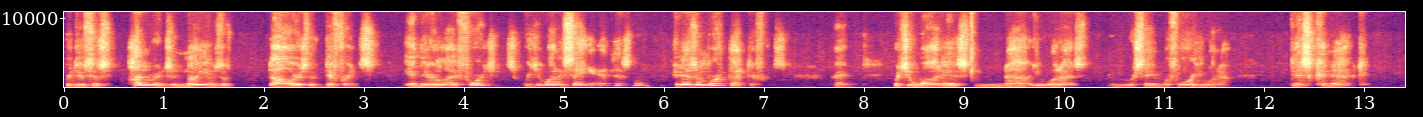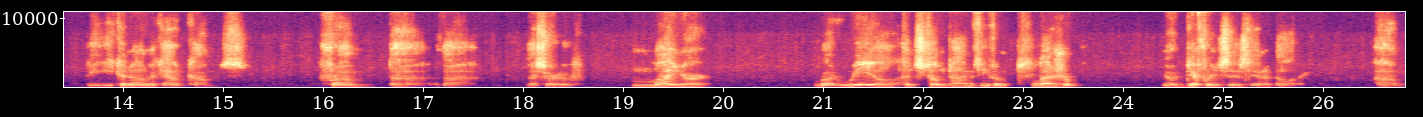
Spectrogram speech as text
produces hundreds and millions of dollars of difference in their life fortunes, where you want to say it isn't, it isn't worth that difference, right? What you want is not, you want to, as we were saying before, you want to disconnect the economic outcomes from the, the, the sort of minor but real and sometimes even pleasurable you know, differences in ability. Um,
